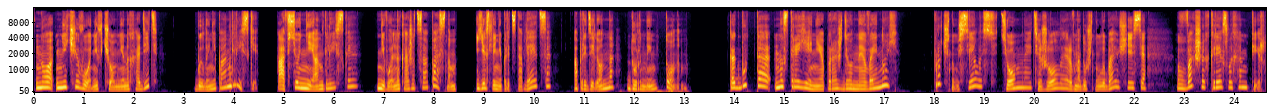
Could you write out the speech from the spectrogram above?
Но ничего ни в чем не находить было не по-английски, а все не английское невольно кажется опасным, если не представляется определенно дурным тоном. Как будто настроение, порожденное войной, прочно уселось, темное, тяжелое, равнодушно улыбающееся, в ваших креслах ампир.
